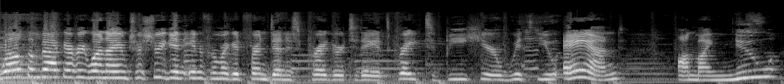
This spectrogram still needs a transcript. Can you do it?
Welcome back, everyone. I am Trish Regan, in for my good friend Dennis Prager today. It's great to be here with you and on my new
